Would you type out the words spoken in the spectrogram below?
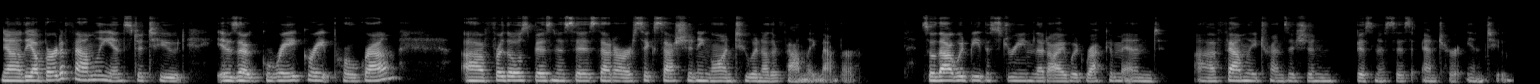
Now, the Alberta Family Institute is a great, great program uh, for those businesses that are successioning on to another family member. So that would be the stream that I would recommend uh, family transition businesses enter into.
